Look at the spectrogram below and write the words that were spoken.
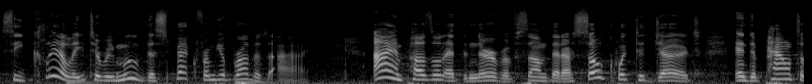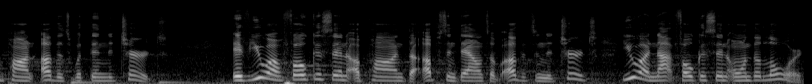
see clearly to remove the speck from your brother's eye. I am puzzled at the nerve of some that are so quick to judge and to pounce upon others within the church. If you are focusing upon the ups and downs of others in the church, you are not focusing on the Lord.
